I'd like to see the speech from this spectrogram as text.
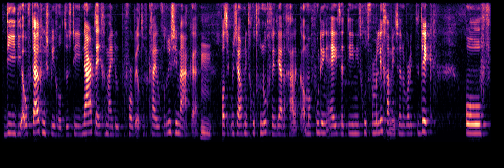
die die overtuiging spiegelt. Dus die naar tegen mij doet bijvoorbeeld. Of ik ga heel veel ruzie maken. Hmm. Of als ik mezelf niet goed genoeg vind, ja, dan ga ik allemaal voeding eten die niet goed voor mijn lichaam is. En dan word ik te dik. Of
